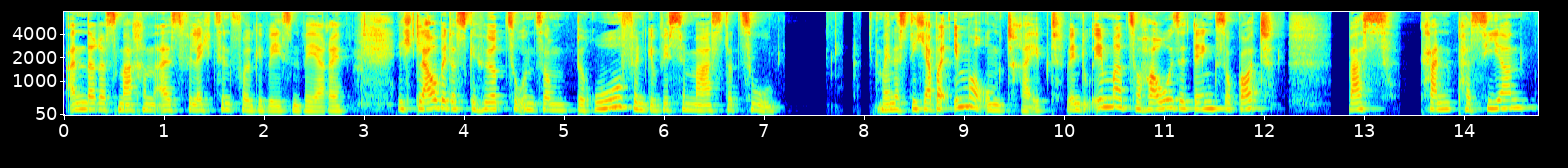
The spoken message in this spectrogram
anderes machen, als vielleicht sinnvoll gewesen wäre. Ich glaube, das gehört zu unserem Beruf in gewissem Maß dazu. Wenn es dich aber immer umtreibt, wenn du immer zu Hause denkst, oh Gott, was kann passieren?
